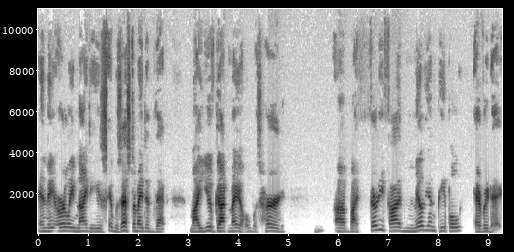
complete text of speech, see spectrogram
in the early 90s, it was estimated that my You've Got Mail was heard uh, by 35 million people every day.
